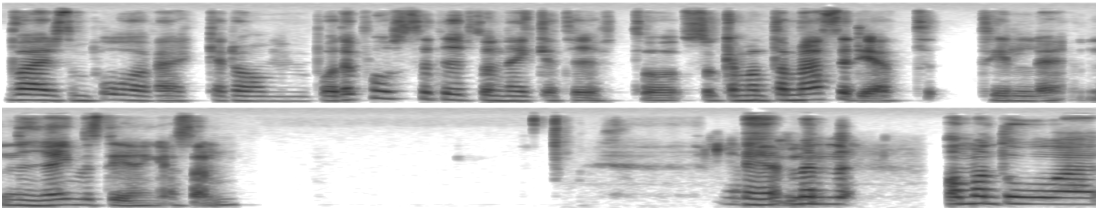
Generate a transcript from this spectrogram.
vad är det som påverkar dem både positivt och negativt och så kan man ta med sig det till nya investeringar sen. Eh, men om man då,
